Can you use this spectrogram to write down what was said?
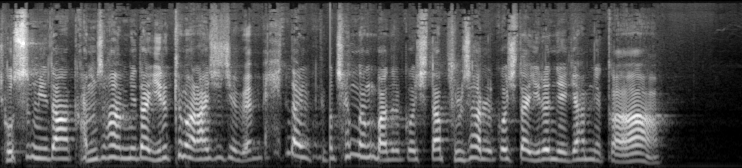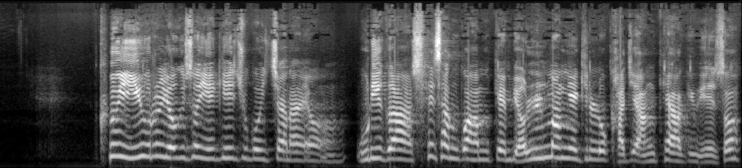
좋습니다, 감사합니다 이렇게만 하시지 왜 맨날 책망받을 것이다, 불사를 것이다 이런 얘기 합니까? 그 이유를 여기서 얘기해 주고 있잖아요. 우리가 세상과 함께 멸망의 길로 가지 않게 하기 위해서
